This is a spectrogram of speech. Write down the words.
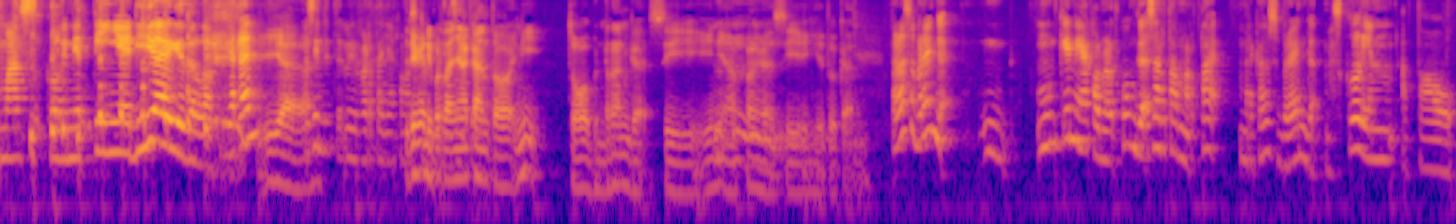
masculinity-nya dia gitu loh, ya kan? Iya. Pasti di- dipertanyakan. jadi kan dipertanyakan toh ini cowok beneran gak sih ini apa gak sih gitu kan Padahal sebenarnya nggak ng- mungkin ya kalau menurutku nggak serta merta mereka tuh sebenarnya nggak maskulin atau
